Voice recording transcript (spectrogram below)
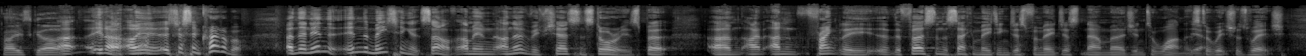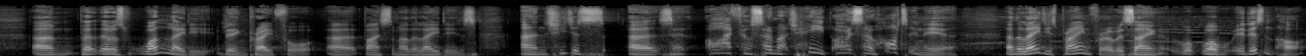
praise God. Uh, you know, I mean, it's just incredible. And then in the, in the meeting itself, I mean, I know we've shared some stories, but um, I, and frankly, uh, the first and the second meeting, just for me, just now merge into one as Yeah. to which was which. Um, but there was one lady being prayed for uh, by some other ladies, and she just uh, said, "Oh, I feel so much heat. Oh, it's so hot in here." And the ladies praying for her was saying, "Well, well it isn't hot."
